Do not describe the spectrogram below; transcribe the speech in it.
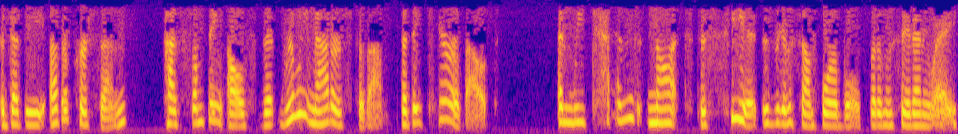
that the other person has something else that really matters to them, that they care about. And we tend not to see it. This is going to sound horrible, but I'm going to say it anyway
